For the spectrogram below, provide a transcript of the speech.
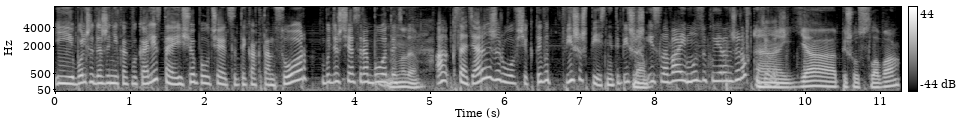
и больше даже не как вокалиста, а еще, получается, ты как танцор будешь сейчас работать. Ну да. А, кстати, аранжировщик, ты вот пишешь песни, ты пишешь Да. и слова, и музыку, и аранжировку Э, делаешь? Я пишу слова,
